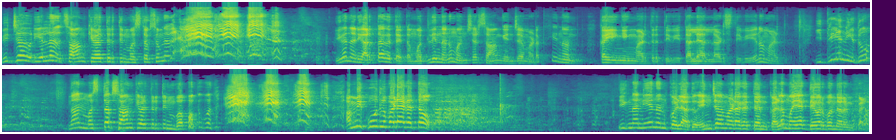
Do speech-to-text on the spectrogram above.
ನಿಜ, ಅವ್ರು ಎಲ್ಲ ಸಾಂಗ್ ಕೇಳ್ತಿರ್ತೀನಿ ಮಸ್ತಾಗಿ ಸುಮ್ಮನೆ ಈಗ ನನಗೆ ಅರ್ಥ ಆಗುತ್ತೆ, ಆಯ್ತಾ? ಮೊದ್ಲಿಂದ ನಾನು ಮನುಷ್ಯರ್ ಸಾಂಗ್ ಎಂಜಾಯ್ ಮಾಡಕ್ಕೆ ಇನ್ನೊಂದು ಕೈ ಹಿಂಗ್ ಹಿಂಗ್ ಮಾಡ್ತಿರ್ತೀವಿ, ತಲೆ ಅಲ್ಲಾಡಿಸ್ತೀವಿ, ಏನೋ ಮಾಡ್ತೀವಿ. ಇದೇನಿದು? ನಾನು ಮಸ್ತಾಗಿ ಸಾಂಗ್ ಕೇಳ್ತಿರ್ತೀನಿ, ಬ- ಅಮ್ಮಿ ಕೂದ್ಲು ಬಡೆ ಆಗತ್ತವ್ ಈಗ ನಾನು ಏನು ಅನ್ಕೊಳ್ಳೆ ಅದು? ಎಂಜಾಯ್ ಮಾಡಾಗತ್ತೆ ಅನ್ಕೊಳ್ಳೆ, ಮೈಯಾಗ ದೇವ್ರು ಬಂದಾರ ಅನ್ಕೊಳ್ಳೆ.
